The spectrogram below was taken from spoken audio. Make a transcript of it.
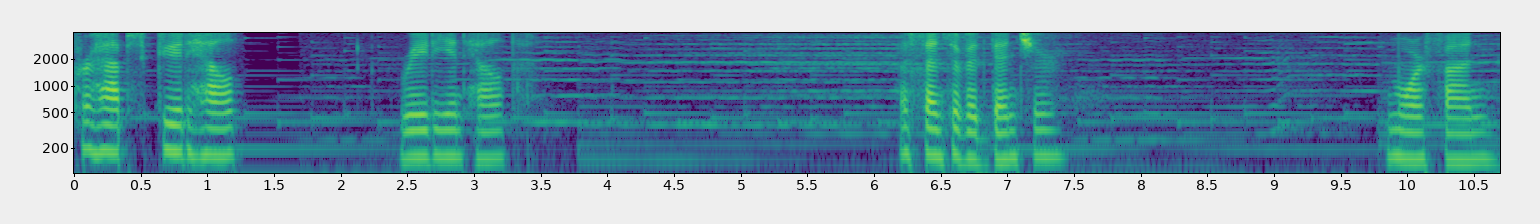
Perhaps good health, radiant health, a sense of adventure, more fun,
